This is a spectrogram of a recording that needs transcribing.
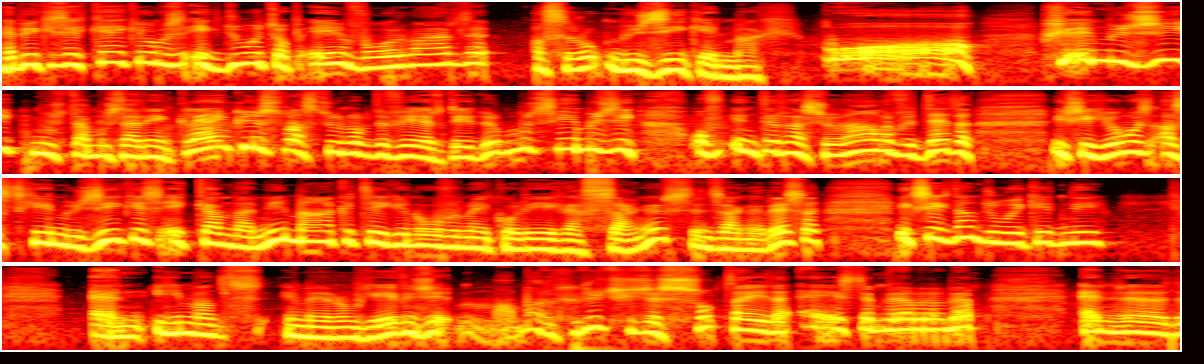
Heb ik gezegd, kijk jongens, ik doe het op één voorwaarde, als er ook muziek in mag. Oh, geen muziek. Dan moest daar een kleinkunst was toen op de VRT. Er moest geen muziek. Of internationale vedetten. Ik zeg, jongens, als het geen muziek is, ik kan dat niet maken tegenover mijn collega's zangers en zangeressen. Ik zeg, dan doe ik het niet. En iemand in mijn omgeving zei, maar Margriet, is zot dat je dat eist. En, blablabla." En eh,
